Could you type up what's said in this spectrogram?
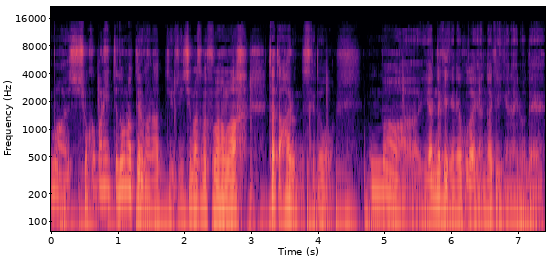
まあ職場に行ってどうなってるかなっていう一末の不安は 多々あるんですけどまあやんなきゃいけないことはやんなきゃいけないので、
